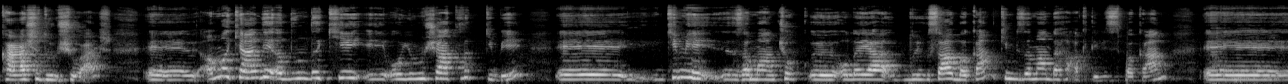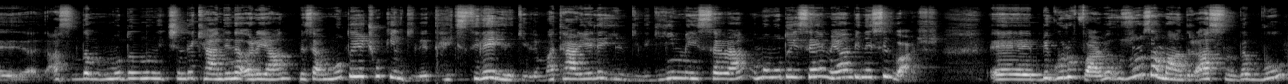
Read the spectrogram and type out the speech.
karşı duruşu var. E, ama kendi adındaki e, o yumuşaklık gibi e, kimi zaman çok e, olaya duygusal bakan, kimi zaman daha aktivist bakan, e, aslında modanın içinde kendini arayan, mesela modaya çok ilgili, tekstile ilgili, materyale ilgili, giyinmeyi seven ama modayı sevmeyen bir nesil var. E, bir grup var ve uzun zamandır aslında bu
